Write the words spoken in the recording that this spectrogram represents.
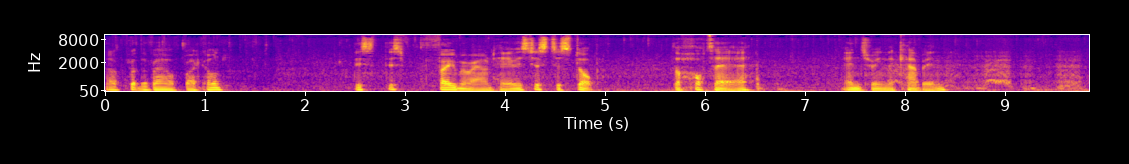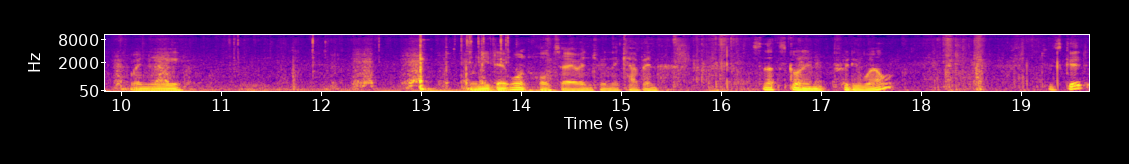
I've put the valve back on. This, this foam around here is just to stop the hot air entering the cabin when you when you don't want hot air entering the cabin. So that's gone in pretty well, which is good.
